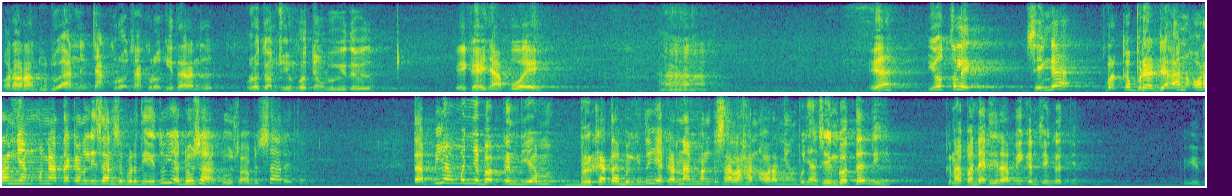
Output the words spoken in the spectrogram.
Orang-orang dudukan cakruk-cakruk gitaran itu peloton jenggot yang begitu itu eh gaya nyapu eh nah. ya yutlik sehingga keberadaan orang yang mengatakan lisan seperti itu ya dosa dosa besar itu tapi yang menyebabkan dia berkata begitu ya karena memang kesalahan orang yang punya jenggot tadi Kenapa tidak dirapikan jenggotnya? Begitu.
